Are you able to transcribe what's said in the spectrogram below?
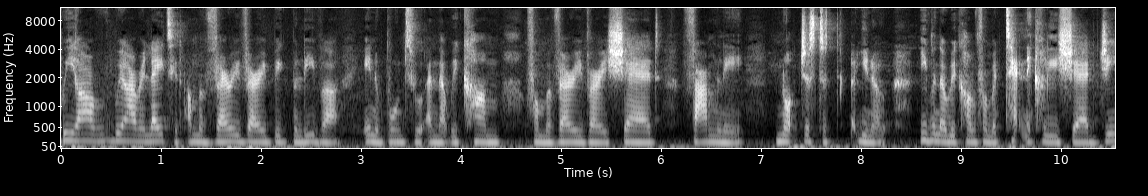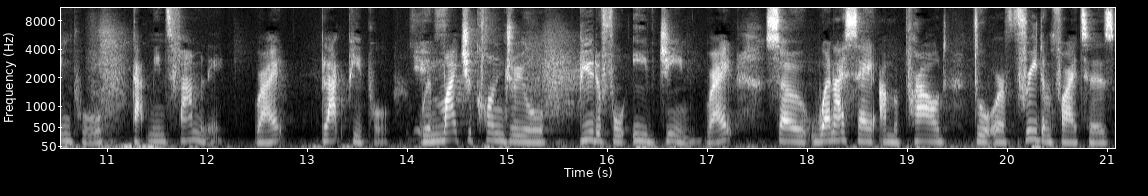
we are we are related. I'm a very very big believer in Ubuntu and that we come from a very very shared family, not just a you know even though we come from a technically shared gene pool, that means family, right? Black people, we're mitochondrial, beautiful Eve gene, right? So when I say I'm a proud daughter of freedom fighters,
